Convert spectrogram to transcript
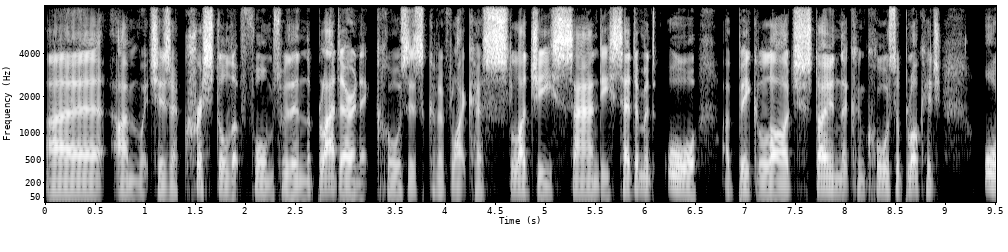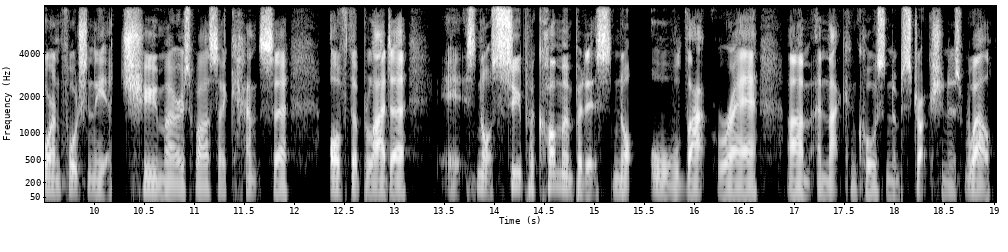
uh, um, which is a crystal that forms within the bladder and it causes kind of like a sludgy, sandy sediment or a big, large stone that can cause a blockage. Or unfortunately, a tumor as well. So, cancer of the bladder it's not super common, but it's not all that rare, um, and that can cause an obstruction as well.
